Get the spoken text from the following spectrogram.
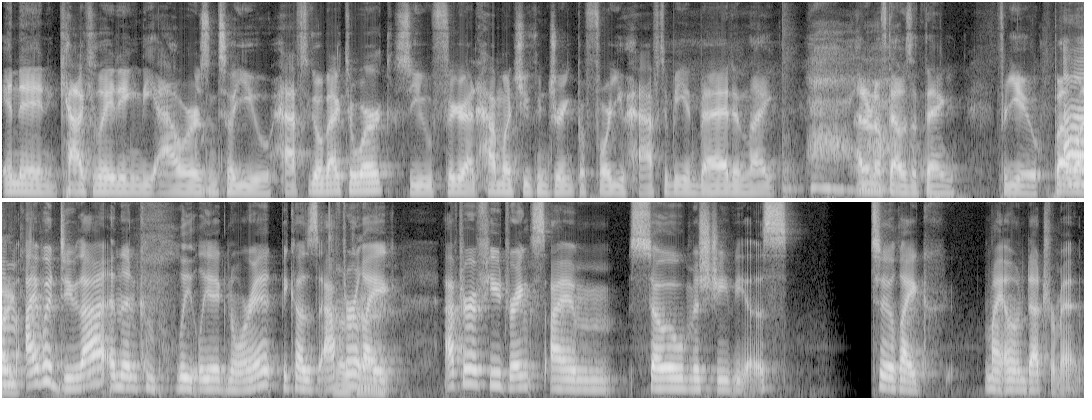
and then calculating the hours until you have to go back to work. So you figure out how much you can drink before you have to be in bed. And like, I don't know if that was a thing for you, but Um, like, I would do that and then completely ignore it because after Okay. like after a few drinks, I'm so mischievous to like my own detriment.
